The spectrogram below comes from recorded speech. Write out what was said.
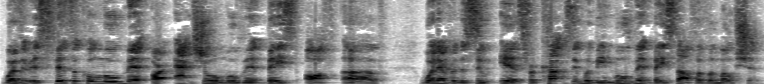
whether it's physical movement or actual movement based off of whatever the suit is. For Cups, it would be movement based off of emotion.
